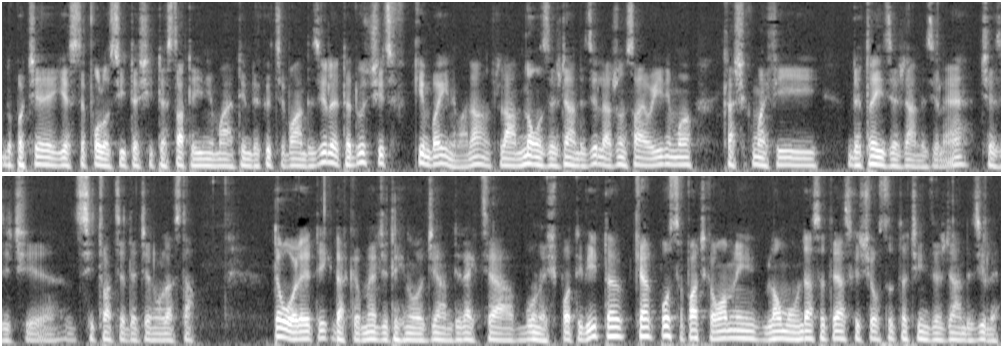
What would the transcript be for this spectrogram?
după ce este folosită și testată inima aia timp de câțiva ani de zile, te duci și îți schimbă inima, da? La 90 de ani de zile ajungi să ai o inimă ca și cum ai fi de 30 de ani de zile, eh? Ce zici, situație de genul ăsta. Teoretic, dacă merge tehnologia în direcția bună și potrivită, chiar poți să faci ca oamenii la un moment dat să trăiască și 150 de ani de zile.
